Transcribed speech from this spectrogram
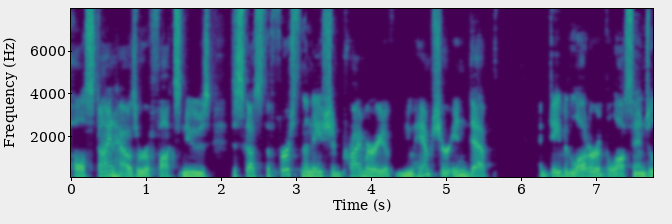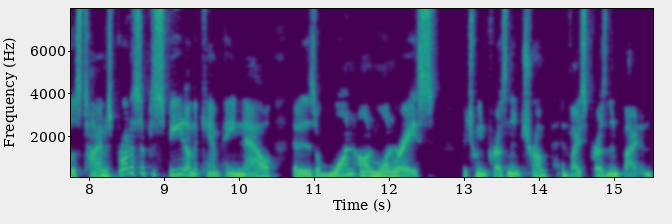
Paul Steinhauser of Fox News discussed the first in the nation primary of New Hampshire in depth. And David Lauter of the Los Angeles Times brought us up to speed on the campaign now that it is a one on one race between President Trump and Vice President Biden.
